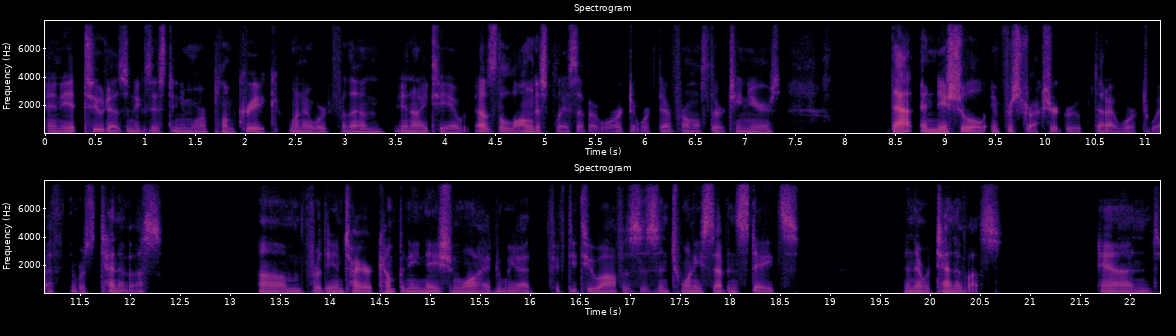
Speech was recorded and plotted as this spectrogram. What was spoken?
and it too doesn't exist anymore, Plum Creek, when I worked for them in IT. That was the longest place I've ever worked. I worked there for almost 13 years. That initial infrastructure group that I worked with, there was 10 of us um, for the entire company nationwide. We had 52 offices in 27 states, and there were 10 of us. And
